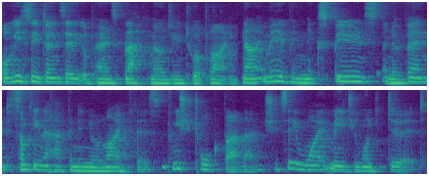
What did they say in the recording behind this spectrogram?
Obviously, don't say that your parents blackmailed you into applying. Now, it may have been an experience, an event, something that happened in your life. That's, you should talk about that. You should say why it made you want to do it.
